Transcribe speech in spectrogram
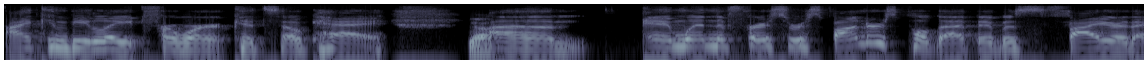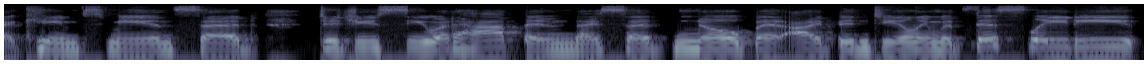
I can be late for work; it's okay. Yeah. Um, and when the first responders pulled up, it was fire that came to me and said, Did you see what happened? I said, No, but I've been dealing with this lady.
